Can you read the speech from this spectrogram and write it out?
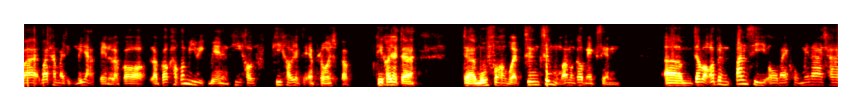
ว่าว่าทำไมถึงไม่อยากเป็น แล้วก็แล้วก็เขาก็มีวิกเบนหนึ่งที่เขาที่เขาอยากจะ approach แบบที่เขาอยากจะจะ move forward ซึ่งซึ่งผมว่ามันก็ make sense จะบอกว่าเป็นปั้น CEO ไหมคงไม่น่าใช่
